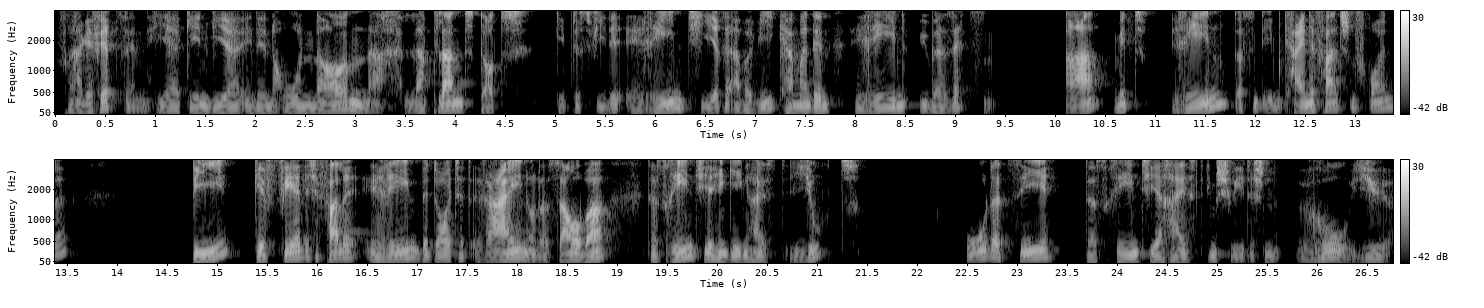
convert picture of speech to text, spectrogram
Frage 14. Hier gehen wir in den hohen Norden nach Lappland. Dort gibt es viele Rentiere. Aber wie kann man denn Rehn übersetzen? A. Mit Rehn. Das sind eben keine falschen Freunde. B. Gefährliche Falle. Rehn bedeutet rein oder sauber. Das Rentier hingegen heißt Jurt. Oder C. Das Rentier heißt im Schwedischen Rådjur.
